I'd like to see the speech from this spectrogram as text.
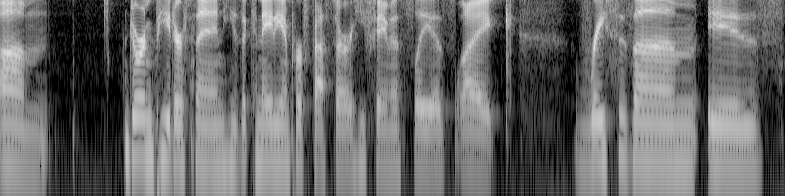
Um, Jordan Peterson, he's a Canadian professor. He famously is like, racism is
